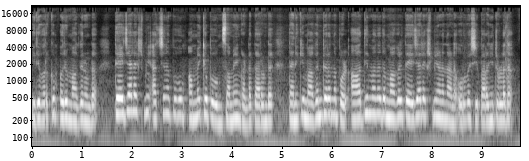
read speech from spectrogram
ഇരുവർക്കും ഒരു മകനുണ്ട്. തേജാലക്ഷ്മി അച്ഛനൊപ്പവും അമ്മയ്ക്കൊപ്പവും സമയം കണ്ടെത്താറുണ്ട്. തനിക്ക് മകൻ പിറന്നപ്പോൾ ആദ്യം വന്നത് മകൾ തേജാലക്ഷ്മിയാണെന്നാണ് ഉർവശി പറഞ്ഞിട്ടുള്ളത്.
